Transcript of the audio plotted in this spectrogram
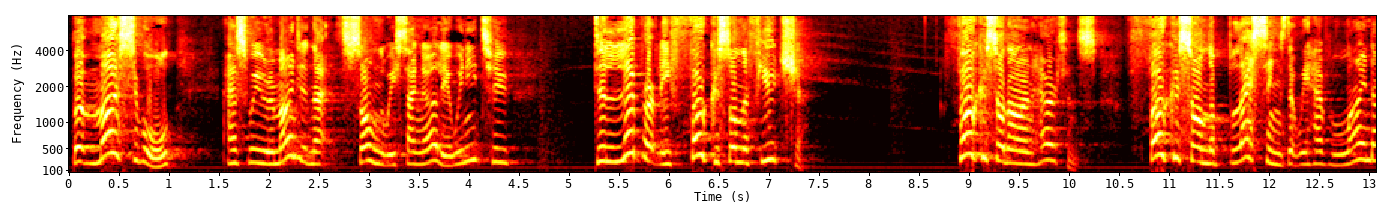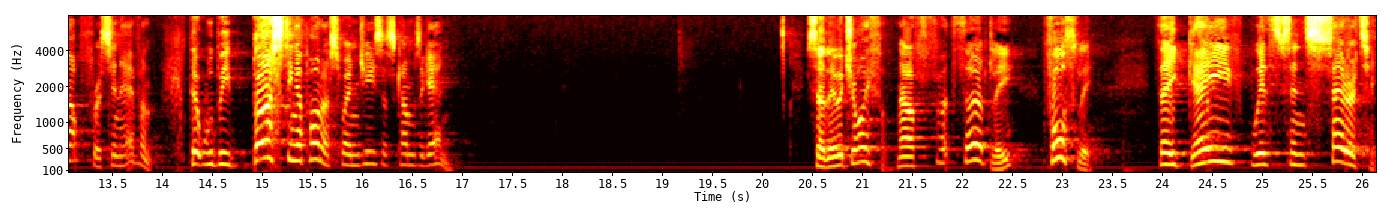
But most of all, as we reminded in that song that we sang earlier, we need to deliberately focus on the future. Focus on our inheritance. Focus on the blessings that we have lined up for us in heaven that will be bursting upon us when Jesus comes again. So they were joyful. Now, thirdly, fourthly, they gave with sincerity.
